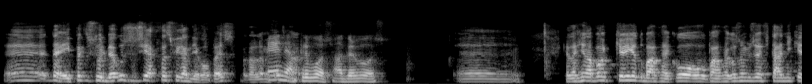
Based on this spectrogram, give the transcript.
Ε, ναι, οι παίκτες του Ολυμπιακού στην ουσία χθες φύγαν διακοπές. Ε, ναι, ακριβώς. Ακριβώς. Ε, καταρχήν να πω και για τον Παναθαϊκό. Ο Παναθαϊκός νομίζω φτάνει και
